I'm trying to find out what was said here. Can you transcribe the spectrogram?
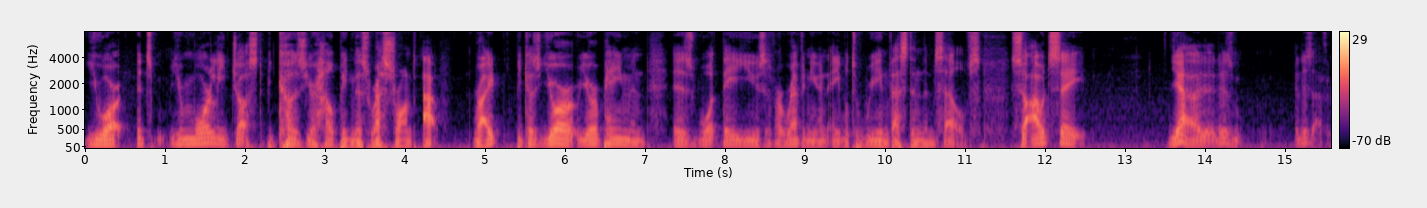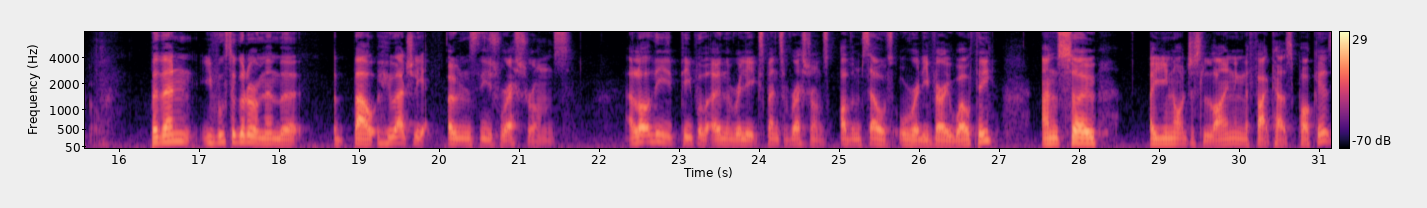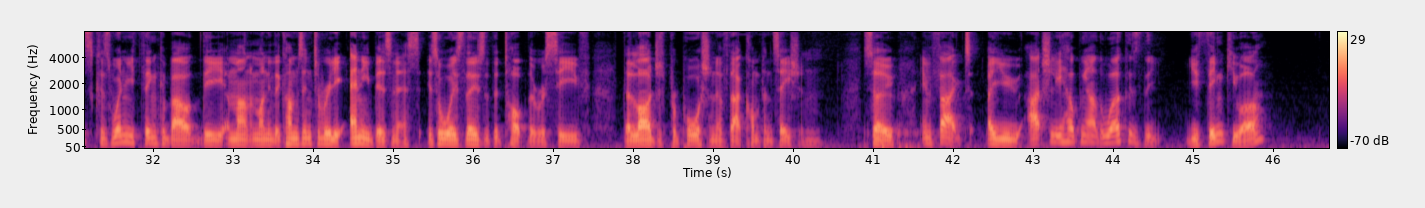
you are it's you're morally just because you're helping this restaurant out, right? Because your your payment is what they use as a revenue and able to reinvest in themselves. So I would say, yeah, it is it is ethical. But then you've also got to remember about who actually owns these restaurants. A lot of the people that own the really expensive restaurants are themselves already very wealthy. And so are you not just lining the fat cat's pockets? Because when you think about the amount of money that comes into really any business, it's always those at the top that receive the largest proportion of that compensation. Mm. So, in fact, are you actually helping out the workers that you think you are?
